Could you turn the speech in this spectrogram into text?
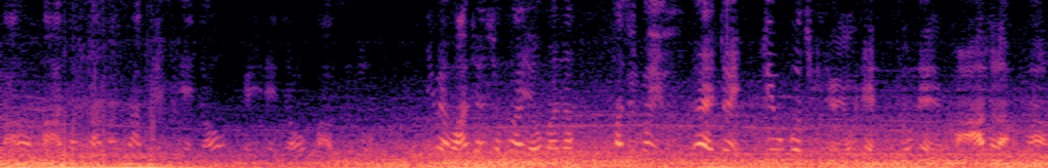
然后马上看方向，给一点油，给一点油，保持住。因为完全松开油门呢，它就会，哎，对，溜过去就有点有点滑的了啊。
